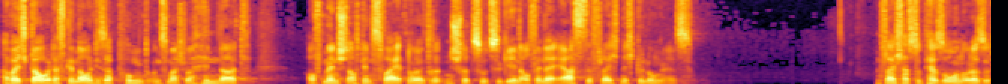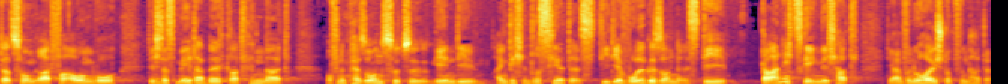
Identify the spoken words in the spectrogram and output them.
aber ich glaube, dass genau dieser Punkt uns manchmal hindert, auf Menschen auch den zweiten oder dritten Schritt zuzugehen, auch wenn der erste vielleicht nicht gelungen ist. Und vielleicht hast du Personen oder Situationen gerade vor Augen, wo dich das Metabild gerade hindert, auf eine Person zuzugehen, die eigentlich interessiert ist, die dir wohlgesonnen ist, die gar nichts gegen dich hat, die einfach nur Heuschnupfen hatte.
